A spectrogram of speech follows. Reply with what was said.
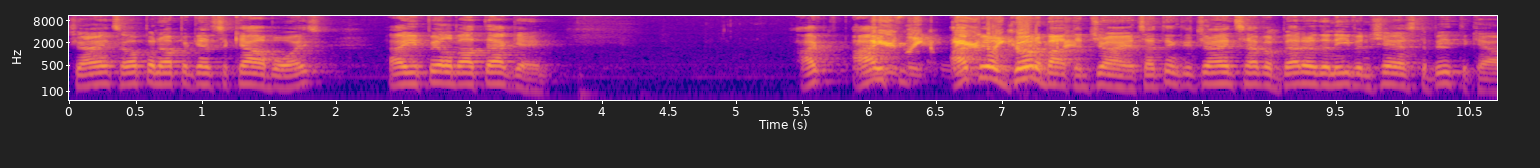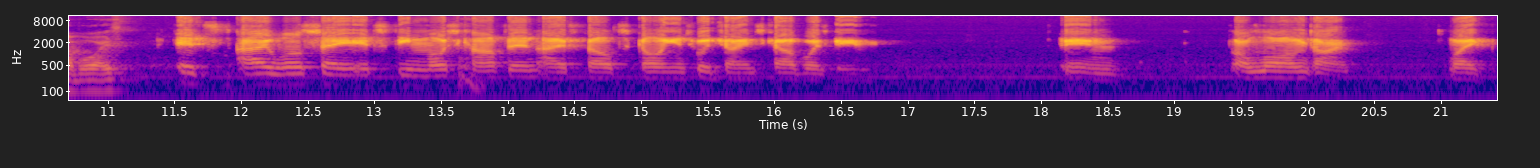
Giants open up against the Cowboys. How you feel about that game? I I, I feel good about the Giants. I think the Giants have a better than even chance to beat the Cowboys. It's I will say it's the most confident I've felt going into a Giants Cowboys game in a long time. Like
